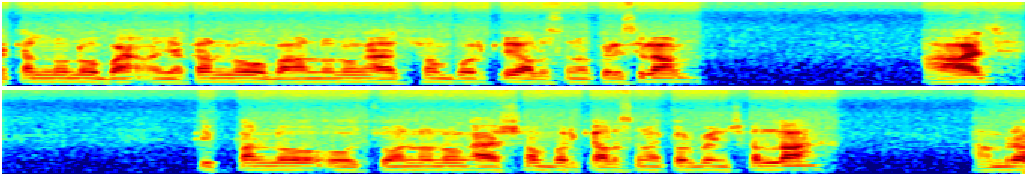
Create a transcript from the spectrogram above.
একান্ন একান্ন বাহান্ন নং আয়াত সম্পর্কে আলোচনা করেছিলাম। আজ তিপ্পান্ন ও চুয়ান্ন নং আয়াত সম্পর্কে আলোচনা করবো ইনশাল্লাহ আমরা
